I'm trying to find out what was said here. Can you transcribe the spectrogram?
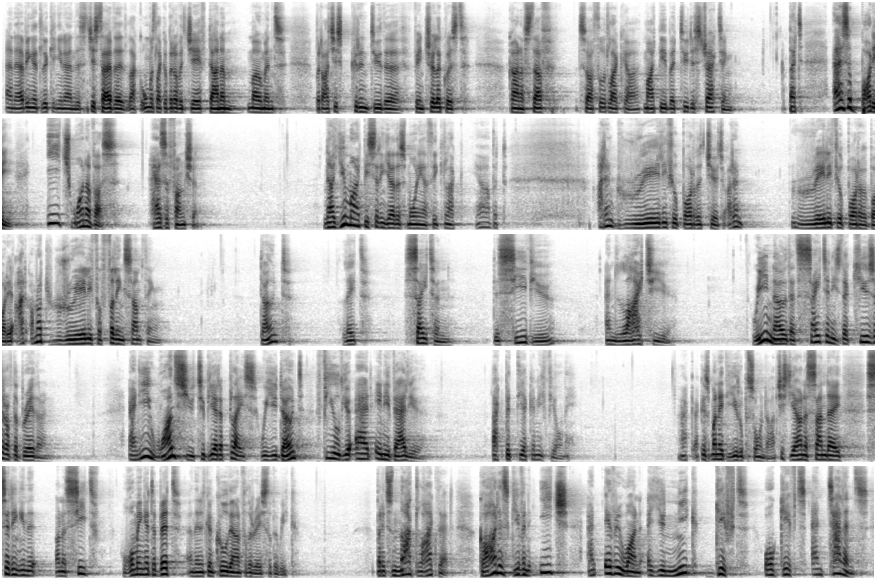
and having it looking, you know, and this just to have a, like almost like a bit of a Jeff Dunham moment, but I just couldn't do the ventriloquist kind of stuff. So I thought like uh, it might be a bit too distracting. But as a body, each one of us has a function. Now you might be sitting here this morning and thinking like, yeah, but I don't really feel part of the church. I don't really feel part of a body. I, I'm not really fulfilling something. Don't let Satan deceive you and lie to you. We know that Satan is the accuser of the brethren. And he wants you to be at a place where you don't feel you add any value. Ek beteken nie veel nie. Ek ek is maar net hier op Sondag. I'm just here on a Sunday sitting in the, on a seat warming it a bit and then it can cool down for the rest of the week. But it's not like that. God has given each and everyone a unique gift or gifts and talents.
